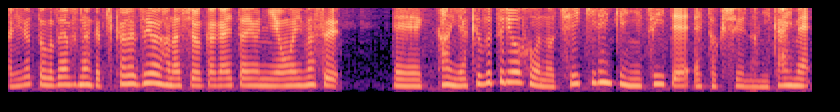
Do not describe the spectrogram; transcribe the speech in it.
ありがとうございます。なんか力強い話を伺いたように思います。えー、肝薬物療法の地域連携について、え特集の2回目。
